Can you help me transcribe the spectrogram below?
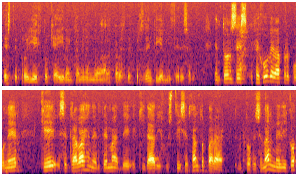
este proyecto que ha ido encaminando a la cabeza del presidente y el Ministerio de Salud. Entonces, FEJUVE va a proponer que se trabaje en el tema de equidad y justicia, tanto para el profesional médico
